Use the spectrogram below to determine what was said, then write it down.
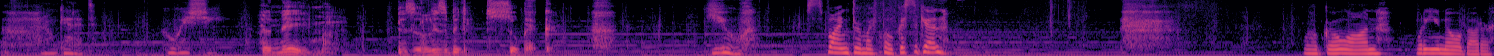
I don't get it. Who is she? Her name is Elizabeth Sobek. You? Spying through my focus again? Well, go on. What do you know about her?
